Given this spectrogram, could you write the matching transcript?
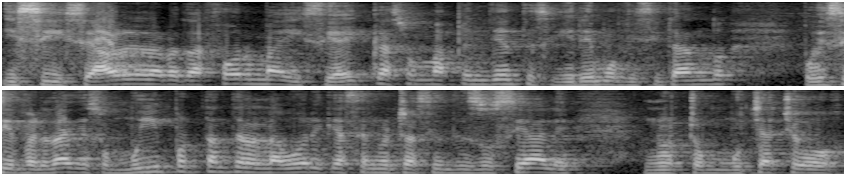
Y si se abre la plataforma y si hay casos más pendientes, seguiremos visitando, porque sí es verdad que son muy importantes las labores que hacen nuestras asistentes sociales, nuestros muchachos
